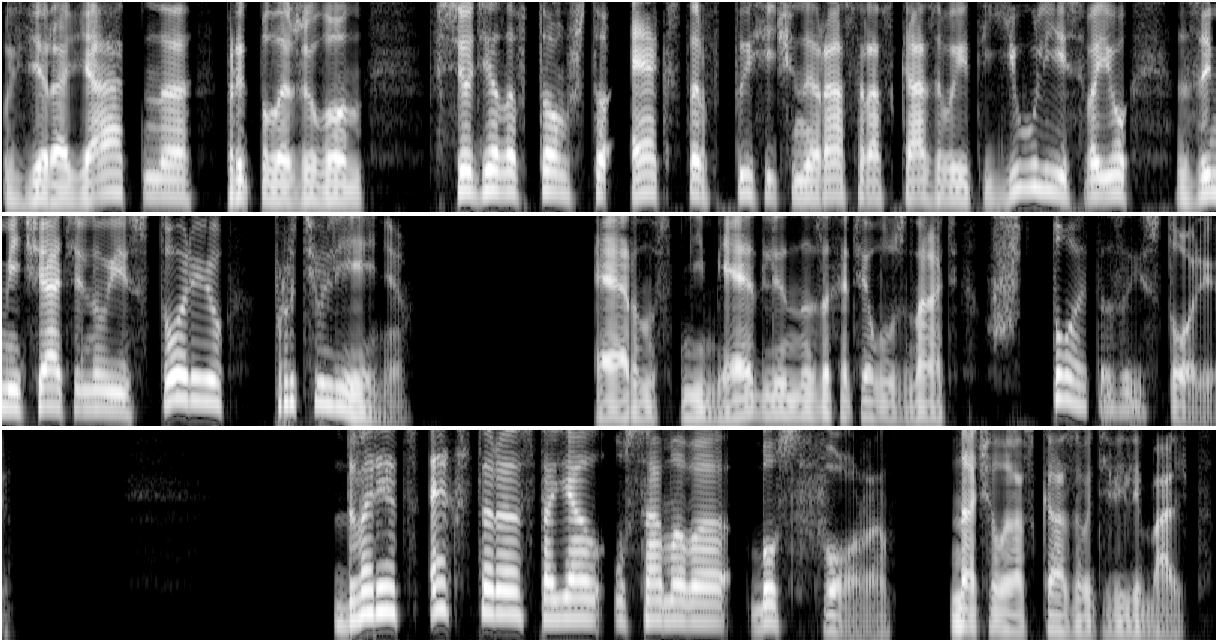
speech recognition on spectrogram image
«Вероятно, — предположил он, — все дело в том, что Экстер в тысячный раз рассказывает Юлии свою замечательную историю про тюленя. Эрнст немедленно захотел узнать, что это за история. Дворец Экстера стоял у самого Босфора, начал рассказывать Виллибальд.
